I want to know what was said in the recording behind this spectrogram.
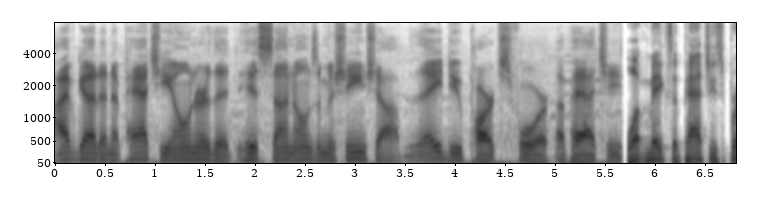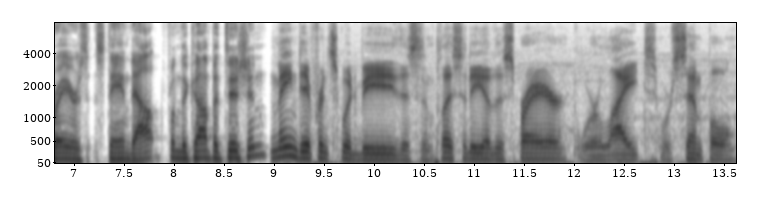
I've got an Apache owner that his son owns a machine shop. They do parts for Apache. What makes Apache sprayers stand out from the competition? Main difference would be the simplicity of the sprayer. We're light, we're simple.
